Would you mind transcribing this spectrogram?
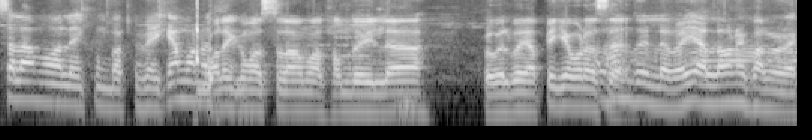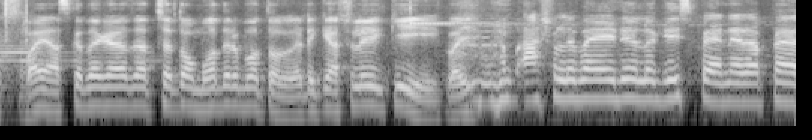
আসসালামু আলাইকুম বাপি ভাই কেমন আছেন? ওয়ালাইকুম আসসালাম আলহামদুলিল্লাহ। রবেল ভাই আপনি কেমন আছেন? আলহামদুলিল্লাহ ভাই আল্লাহ অনেক ভালো রাখছে। ভাই আজকে দেখা যাচ্ছে তো মদের বোতল এটা কি আসলে কি ভাই? আসলে ভাই এটা হলো স্পেনের আপনার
